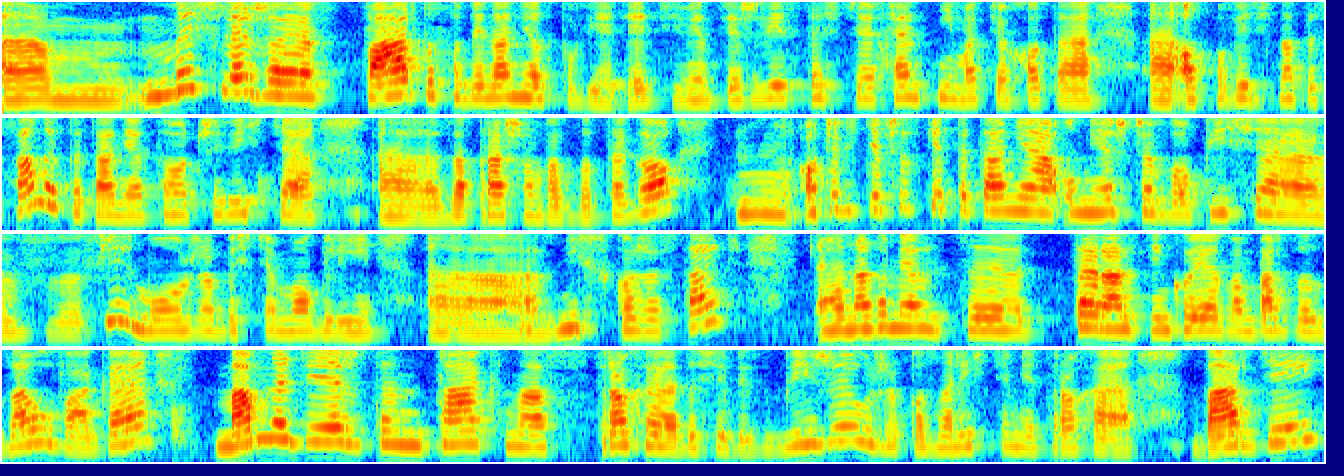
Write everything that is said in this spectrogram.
Em, myślę, że warto sobie na nie odpowiedzieć, więc jeżeli jesteście chętni, macie ochotę e, odpowiedzieć na te same pytania, to oczywiście e, zapraszam Was do tego. Mm, oczywiście wszystkie pytania umieszczę w opisie w filmu, żebyście mogli e, z nich skorzystać. E, natomiast e, teraz dziękuję Wam bardzo za uwagę. Mam nadzieję, że ten tak nas trochę do siebie zbliżył, że poznaliście mnie trochę bardziej.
